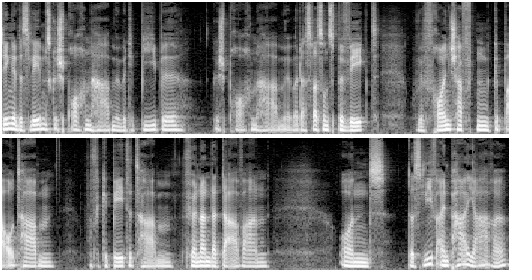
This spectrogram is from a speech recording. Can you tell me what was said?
Dinge des Lebens gesprochen haben, über die Bibel gesprochen haben, über das, was uns bewegt, wo wir Freundschaften gebaut haben, wo wir gebetet haben, füreinander da waren. Und das lief ein paar Jahre.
